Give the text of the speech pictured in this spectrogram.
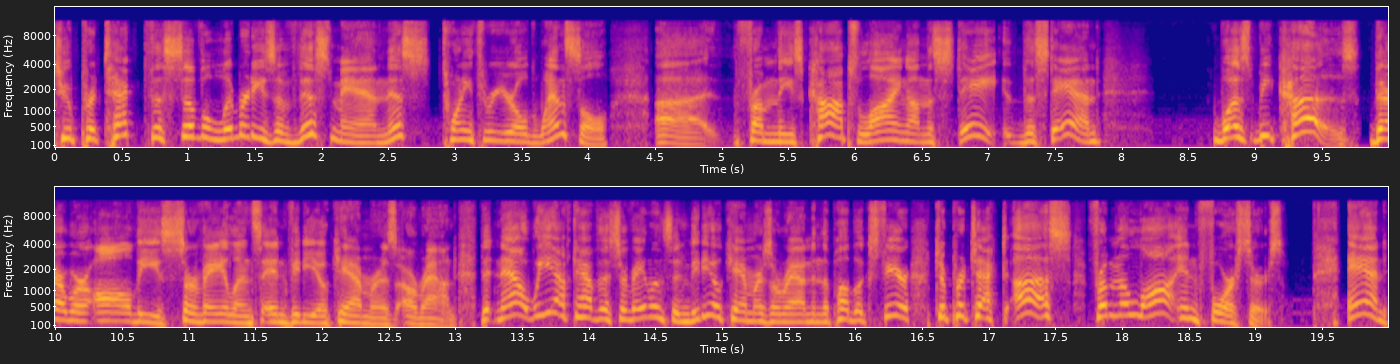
to protect the civil liberties of this man, this 23 year old Wenzel, uh, from these cops lying on the state the stand, was because there were all these surveillance and video cameras around. That now we have to have the surveillance and video cameras around in the public sphere to protect us from the law enforcers. And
